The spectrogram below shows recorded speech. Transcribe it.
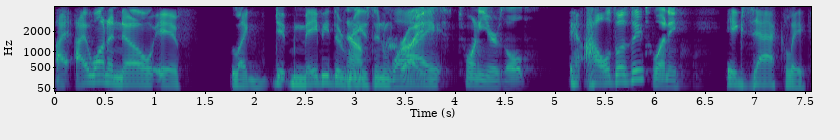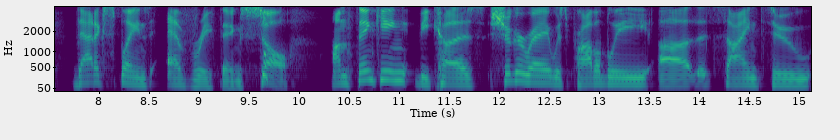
I I want to know if like maybe the Oh, reason Christ, twenty years old. How old was he? twenty. Exactly. That explains everything. So I'm thinking because Sugar Ray was probably uh, signed to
